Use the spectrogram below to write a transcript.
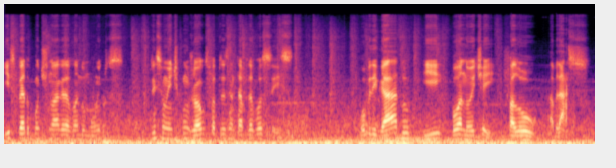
e espero continuar gravando muitos, principalmente com jogos para apresentar para vocês. Obrigado e boa noite aí. Falou, abraço.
